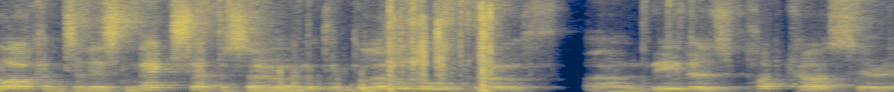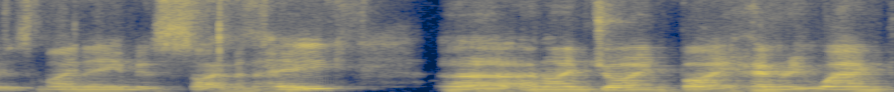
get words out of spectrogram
welcome to this next episode of the Global Growth uh, Leaders podcast series. My name is Simon Haig, uh, and I'm joined by Henry Wang.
